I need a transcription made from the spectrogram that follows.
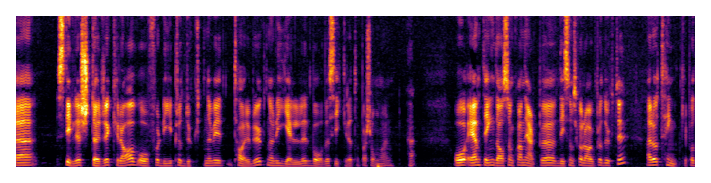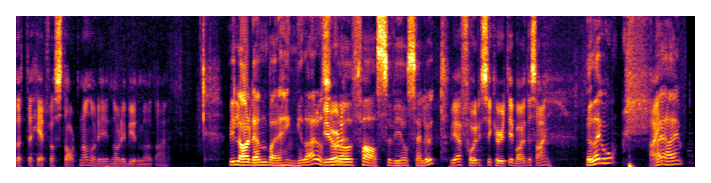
eh, stiller større krav overfor de produktene vi tar i bruk når det gjelder både sikkerhet og personvern. Ja. Og en ting da som kan hjelpe de som skal lage produkter, er å tenke på dette helt fra starten av når de, når de begynner med dette her. Vi lar den bare henge der, og så faser vi oss selv ut. Vi er for security by design. Den er god. Hei. hei. hei.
